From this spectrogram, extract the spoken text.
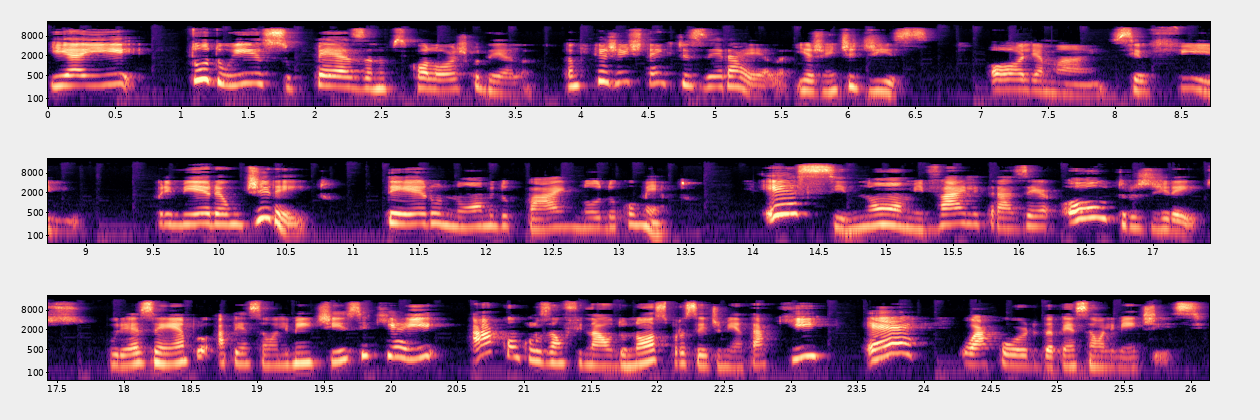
E aí, tudo isso pesa no psicológico dela. Então, o que a gente tem que dizer a ela? E a gente diz: olha, mãe, seu filho, primeiro é um direito ter o nome do pai no documento. Esse nome vai lhe trazer outros direitos. Por exemplo, a pensão alimentícia, que aí a conclusão final do nosso procedimento aqui é o acordo da pensão alimentícia.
